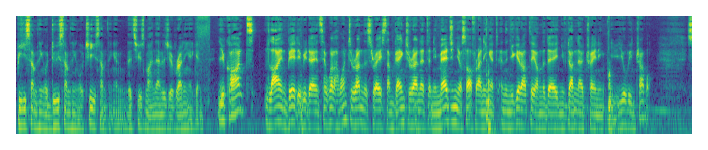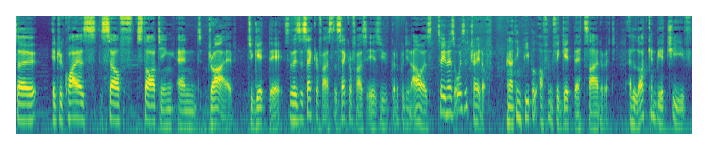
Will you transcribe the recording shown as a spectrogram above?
be something or do something or achieve something. And let's use my analogy of running again. You can't lie in bed every day and say, Well, I want to run this race, I'm going to run it, and imagine yourself running it. And then you get out there on the day and you've done no training, you'll be in trouble. So it requires self starting and drive to get there. So there's a sacrifice. The sacrifice is you've got to put in hours. So, you know, there's always a trade off. And I think people often forget that side of it. A lot can be achieved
